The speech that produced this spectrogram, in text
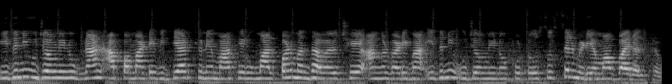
ઈદની ઉજવણીનું જ્ઞાન આપવા માટે વિદ્યાર્થીઓને માથે રૂમાલ પણ બંધાવાયો છે. આંગણવાડીમાં ઈદની ઉજવણીનો ફોટો સોશિયલ મીડિયામાં વાયરલ થયો.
